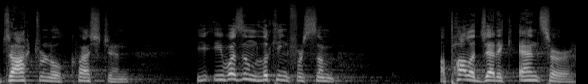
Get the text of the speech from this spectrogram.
doctrinal question, he, he wasn't looking for some apologetic answer.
